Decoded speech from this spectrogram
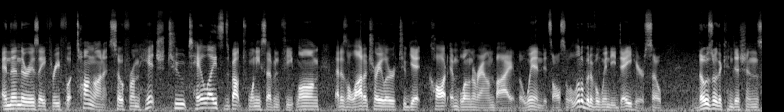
and then there is a three foot tongue on it. So from hitch to taillights, it's about 27 feet long. That is a lot of trailer to get caught and blown around by the wind. It's also a little bit of a windy day here, so those are the conditions.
